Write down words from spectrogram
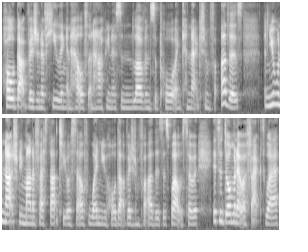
hold that vision of healing and health and happiness and love and support and connection for others and you will naturally manifest that to yourself when you hold that vision for others as well so it's a domino effect where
